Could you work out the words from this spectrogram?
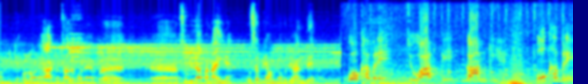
उनके, उन्होंने ऑटो चालकों ने सुविधा बनाई है, उसे भी हम लोग ध्यान दें। वो खबरें जो आपके काम की है। वो खबरें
